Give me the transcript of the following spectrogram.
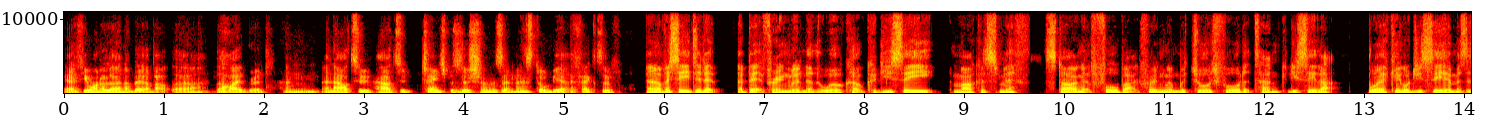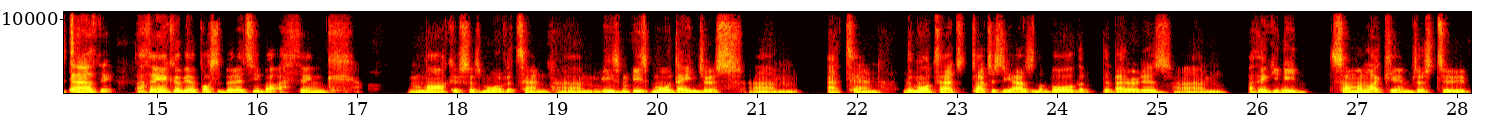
yeah, if you want to learn a bit about the the hybrid and and how to how to change positions and, and still be effective. And obviously, he did it a bit for England at the World Cup. Could you see Marcus Smith starting at fullback for England with George Ford at ten? Could you see that working, or do you see him as a ten? Yeah, I think I think it could be a possibility, but I think Marcus is more of a ten. Um, he's he's more dangerous um, at ten. The more touch, touches he has on the ball, the the better it is. Um, I think you need someone like him just to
